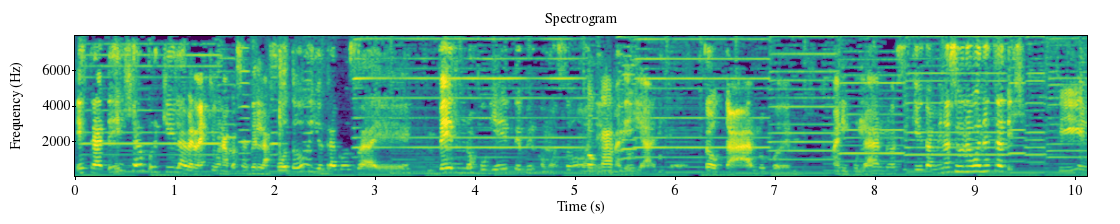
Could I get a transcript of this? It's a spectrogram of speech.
estrategia porque la verdad es que una cosa es ver la foto y otra cosa es ver los juguetes, ver cómo son, tocarlo. el material, tocarlo, poder manipularlo. Así que también ha sido una buena estrategia sí. Eh,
